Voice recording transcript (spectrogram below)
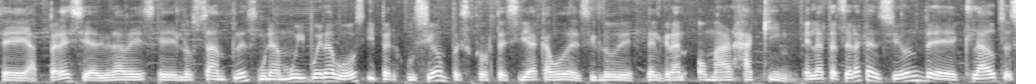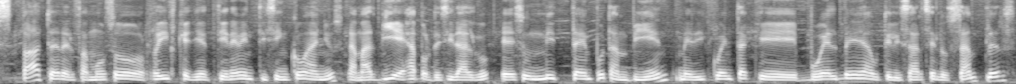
se aprecia de una vez los samplers una muy buena voz y percusión, pues cortesía, acabo de decirlo, de, del gran Omar Hakim. En la tercera canción de Cloud Spotter, el famoso riff que tiene 25 años, la más vieja por decir algo, es un mid-tempo también. Me di cuenta que vuelve a utilizarse los samplers,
